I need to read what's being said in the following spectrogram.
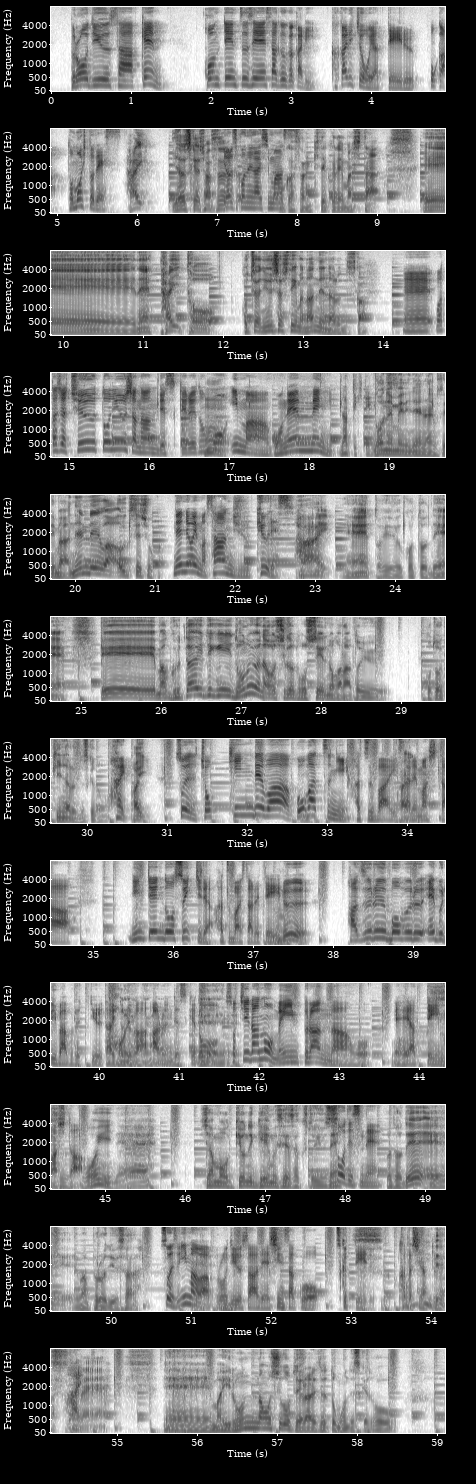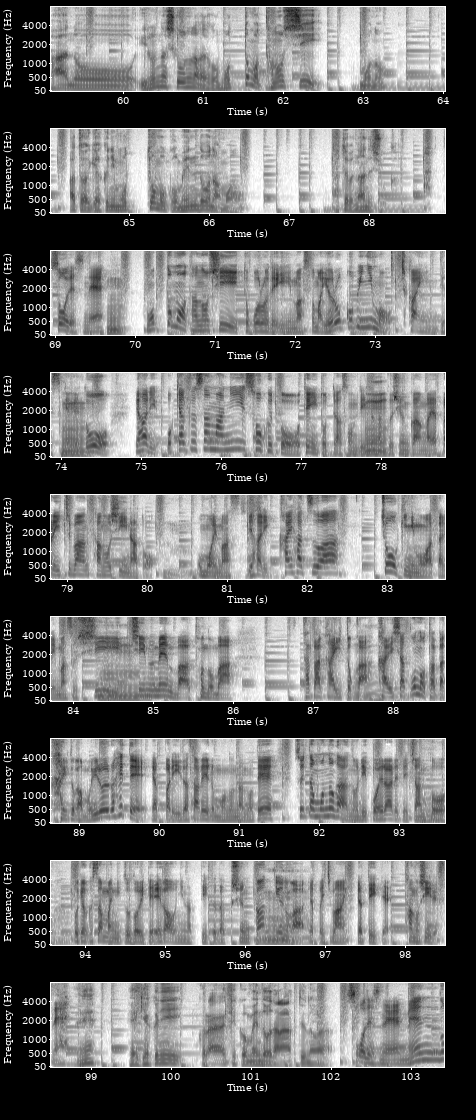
プロデューサー兼コンテンツ制作係係長をやっている岡智人です。はい。よろしくお願いします。よろしくお願いします。岡さん来てくれました。えー、ね台東こちら入社して今何年になるんですか？えー、私は中途入社なんですけれども、うん、今5年目になってきています。5年目に、ね、なります。今年齢はおいくつでしょうか？年齢は今39です。はい。ねということで、えーまあ、具体的にどのようなお仕事をしているのかなということ気になるんですけども。はい、はい、そうですね。直近では5月に発売されました、任天堂スイッチで発売されている、うん。パズルボブルエブリバブルっていうタイトルがあるんですけど、そちらのメインプランナーを、えー、やっていました。すごいね。じゃあもう基本的にゲーム制作というねそうですね。ことで、えーまあ、プロデューサー。そうです。今はプロデューサーで新作を作っている形になっています。すねはい。えーまあ、いろんなお仕事やられてると思うんですけどあのいろんな仕事の中でこう最も楽しいものあとは逆に最もこう面倒なもの例えば何でしょうか？そうですね、うん、最も楽しいところで言いますと、まあ、喜びにも近いんですけれど、うん、やはりお客様にソフトを手に取って遊んでいただく瞬間がやっぱり一番楽しいなと思います。やはり開発は長期にもわたりますし、チームメンバーとのまあ戦いとか会社との戦いとかもいろいろ経てやっぱり出されるものなのでそういったものが乗り越えられてちゃんとお客様に届いて笑顔になっていただく瞬間っていうのがやっぱ一番やっていて楽しいですね。ねえ逆にこれは結構面倒だなっていうのは。そうですね。面倒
